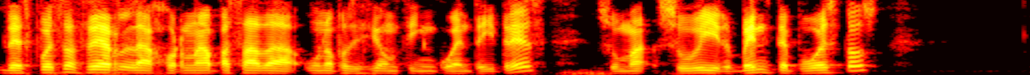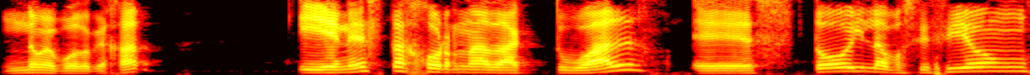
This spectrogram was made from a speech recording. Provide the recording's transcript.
después de hacer la jornada pasada una posición 53, suma- subir 20 puestos, no me puedo quejar. Y en esta jornada actual estoy en la posición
